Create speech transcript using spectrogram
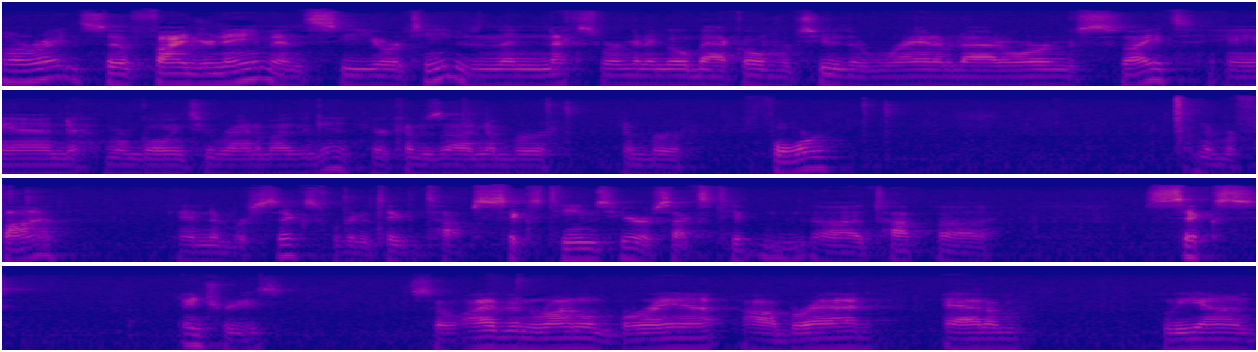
All right, so find your name and see your teams, and then next we're going to go back over to the random.org site, and we're going to randomize again. Here comes uh, number number four, number five, and number six. We're going to take the top six teams here, or six uh, top uh, six entries. So Ivan, Ronald, Brad, uh, Brad, Adam, Leon,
